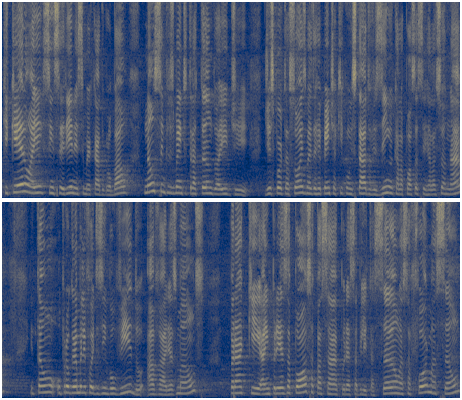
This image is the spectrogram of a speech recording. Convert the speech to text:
que queiram aí se inserir nesse mercado global, não simplesmente tratando aí de, de exportações, mas de repente aqui com o estado vizinho que ela possa se relacionar. Então, o programa ele foi desenvolvido a várias mãos para que a empresa possa passar por essa habilitação, essa formação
